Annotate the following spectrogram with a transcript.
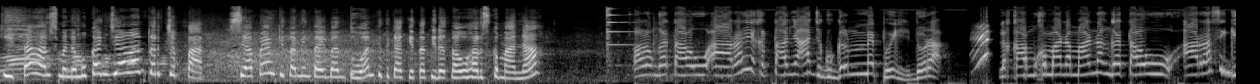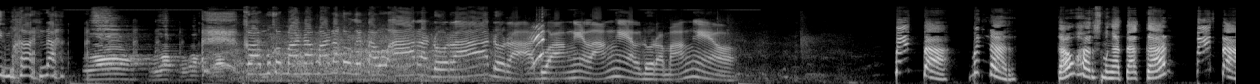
Kita harus menemukan jalan tercepat. Siapa yang kita mintai bantuan ketika kita tidak tahu harus ke mana? Kalau nggak tahu arah ya ketanya aja Google Map, woi, Dora. Lah kamu ke mana-mana nggak tahu arah sih gimana? kamu ke mana-mana kok nggak tahu arah, Dora, Dora. Aduh, angel, angel, Dora mangel. Peta, benar. Kau harus mengatakan peta.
